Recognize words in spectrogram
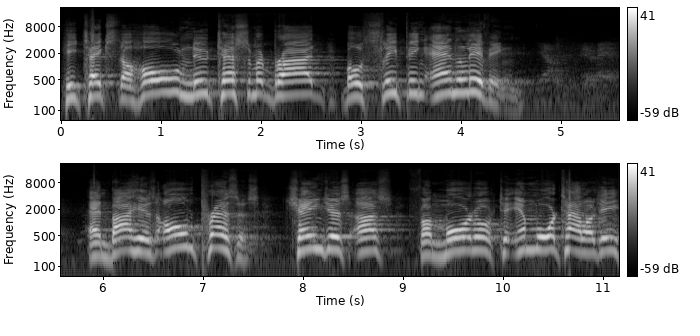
He takes the whole New Testament bride, both sleeping and living, and by His own presence changes us from mortal to immortality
